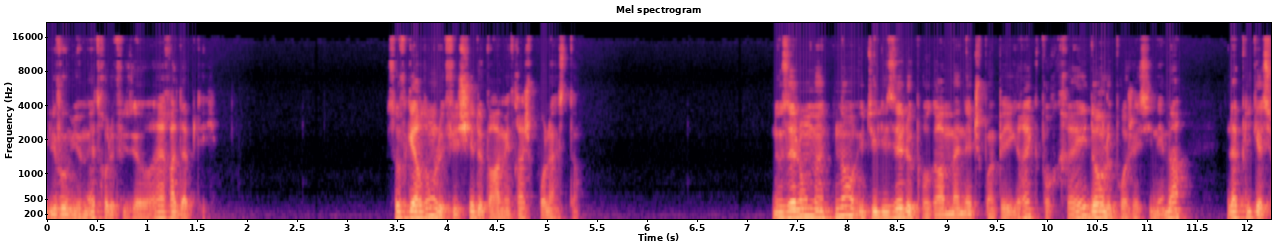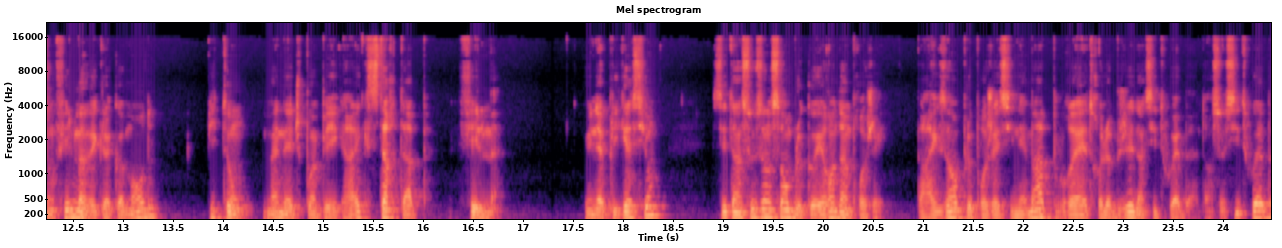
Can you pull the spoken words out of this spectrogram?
il vaut mieux mettre le fuseau horaire adapté. Sauvegardons le fichier de paramétrage pour l'instant. Nous allons maintenant utiliser le programme manage.py pour créer dans le projet cinéma l'application film avec la commande python manage.py startup film. Une application, c'est un sous-ensemble cohérent d'un projet. Par exemple, le projet cinéma pourrait être l'objet d'un site web. Dans ce site web,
